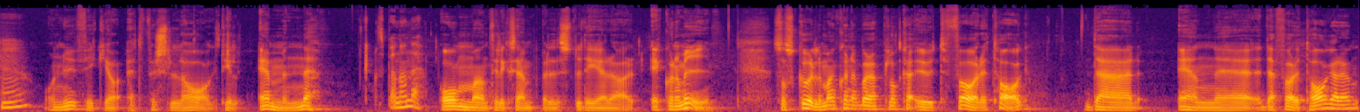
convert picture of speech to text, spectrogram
Mm. Och nu fick jag ett förslag till ämne. Spännande. Om man till exempel studerar ekonomi. Så skulle man kunna börja plocka ut företag. Där, en, eh, där företagaren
